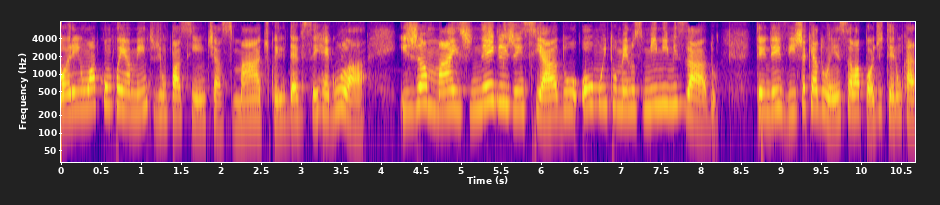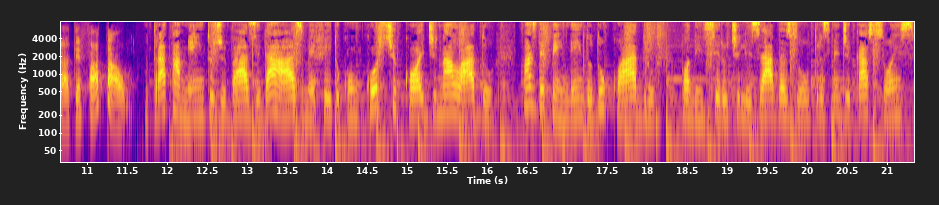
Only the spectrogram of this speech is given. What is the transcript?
Porém, o um acompanhamento de um paciente asmático, ele deve ser regular e jamais negligenciado ou muito menos minimizado, tendo em vista que a doença ela pode ter um caráter fatal. O tratamento de base da asma é feito com corticoide inalado, mas dependendo do quadro, podem ser utilizadas outras medicações.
